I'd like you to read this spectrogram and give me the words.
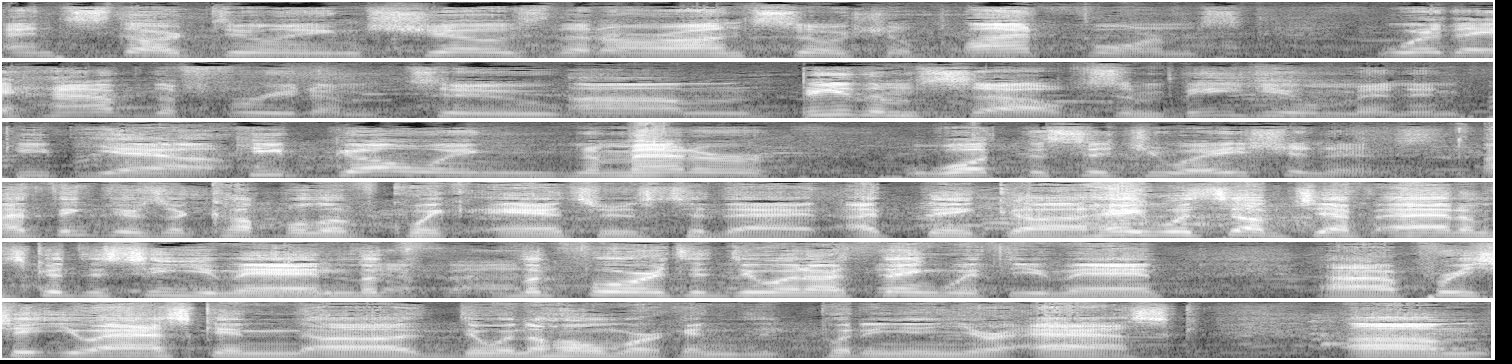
and start doing shows that are on social platforms where they have the freedom to be themselves and be human and keep Um, Yeah. keep going no matter what the situation is. I think there's a couple of quick answers to that. I think, uh, hey, what's up, Jeff Adams? Good to see you, man. Hey, look, look forward to doing our thing with you, man. Uh, appreciate you asking, uh, doing the homework and putting in your ask. Um,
